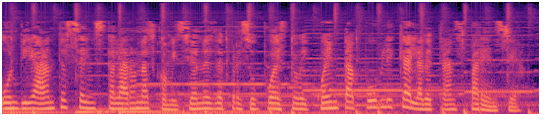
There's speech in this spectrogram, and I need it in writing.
un día antes se instalaron las comisiones de presupuesto y cuenta pública y la de transparencia.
